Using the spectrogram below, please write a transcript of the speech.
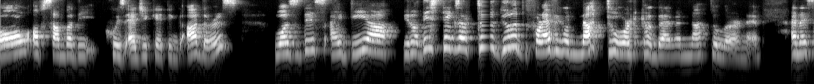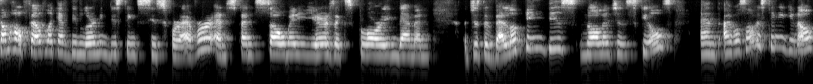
role of somebody who is educating others was this idea you know these things are too good for everyone not to work on them and not to learn them and I somehow felt like I've been learning these things since forever and spent so many years exploring them and just developing these knowledge and skills. And I was always thinking, you know,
